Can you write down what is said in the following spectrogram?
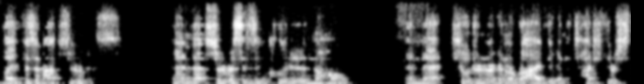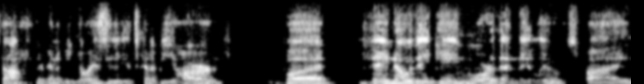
life is about service and that service is included in the home and that children are going to arrive, they're going to touch their stuff, they're going to be noisy, it's going to be hard, but they know they gain more than they lose by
